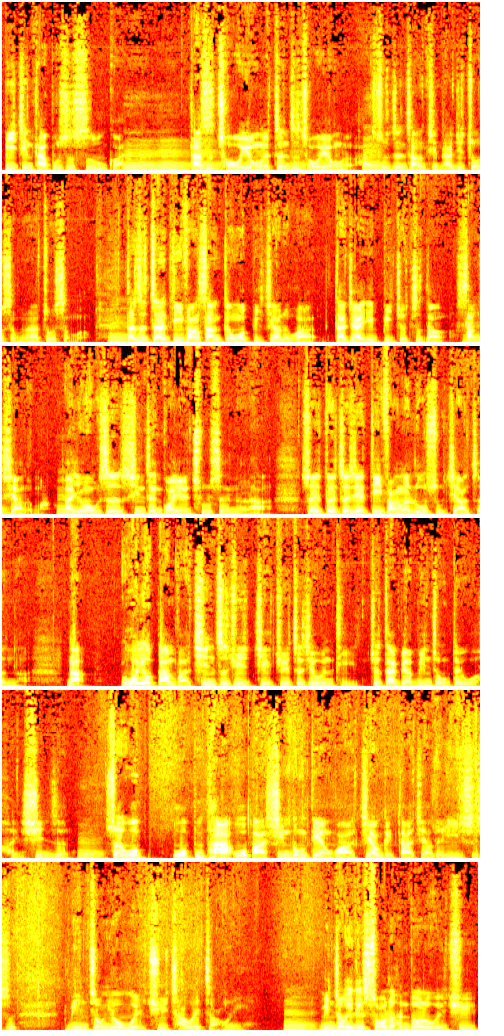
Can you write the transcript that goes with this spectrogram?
毕竟他不是事务官，嗯嗯，他是酬庸了，政治酬庸了啊。苏贞昌请他去做什么，他做什么。嗯，但是在地方上跟我比较的话，大家一比就知道上下了嘛。啊，因为我是行政官员出身的啊，所以对这些地方的如数家珍啊。那。我有办法亲自去解决这些问题，就代表民众对我很信任。嗯，所以我我不怕，我把行动电话交给大家的意思是，民众有委屈才会找你。嗯，民众一定受了很多的委屈，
